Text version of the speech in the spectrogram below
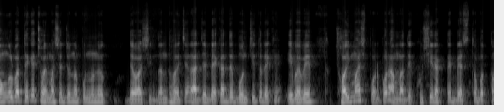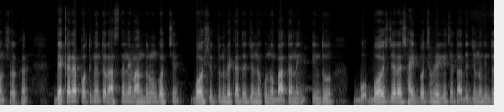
মঙ্গলবার থেকে ছয় মাসের জন্য পুনর্নিয়োগ দেওয়ার সিদ্ধান্ত হয়েছে। রাজ্যে বেকারদের বঞ্চিত রেখে এভাবে ছয় মাস পর পর আমলাদের খুশি রাখতে ব্যস্ত বর্তমান সরকার। বেকাররা প্রতিনিয়ত রাস্তা নেমে আন্দোলন করছে। বয়সোত্তর বেকারদের জন্য কোনো বাতা নেই, কিন্তু বয়স যারা ষাট বছর হয়ে গেছে তাদের জন্য কিন্তু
